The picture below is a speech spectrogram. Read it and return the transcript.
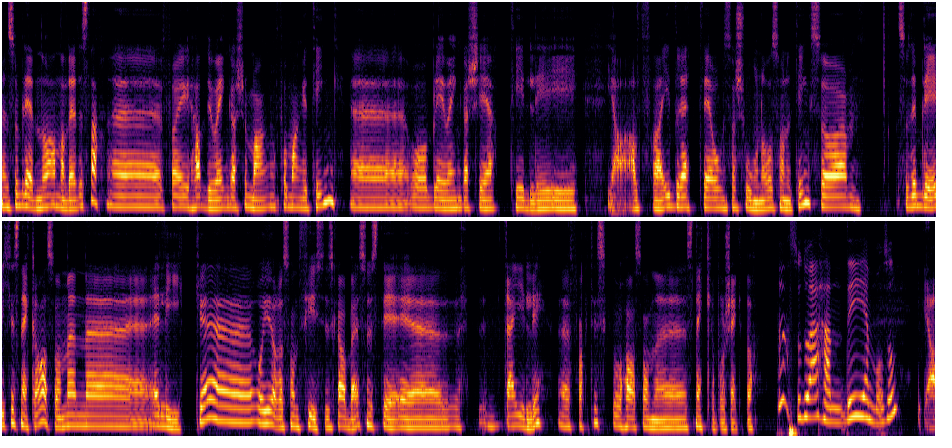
Men så ble det noe annerledes, da. Eh, for jeg hadde jo engasjement for mange ting. Og ble jo engasjert tidlig i ja, alt fra idrett til organisasjoner og sånne ting. Så, så det ble ikke snekker, altså. Men jeg liker å gjøre sånn fysisk arbeid. Syns det er deilig, faktisk, å ha sånne snekreprosjekter. Så du er handy hjemme og sånn? Ja,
